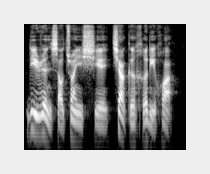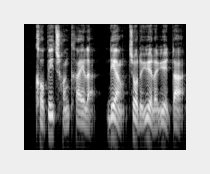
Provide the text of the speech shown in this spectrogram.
利润少赚一些，价格合理化，口碑传开了，量做得越来越大，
